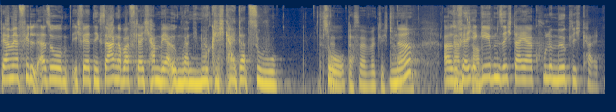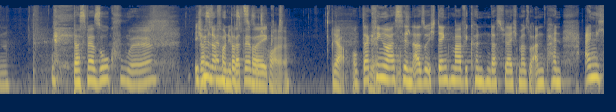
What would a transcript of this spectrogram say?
Wir haben ja viel, also ich werde jetzt nichts sagen, aber vielleicht haben wir ja irgendwann die Möglichkeit dazu. Das So. wär- das wäre wirklich toll. Ne? Also vielleicht Ernsthaft. ergeben sich da ja coole Möglichkeiten. Das wäre so cool. Ich das bin davon das überzeugt. So toll. Ja, okay. Da kriegen wir was hin. Also ich denke mal, wir könnten das vielleicht mal so anpeilen. Eigentlich,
